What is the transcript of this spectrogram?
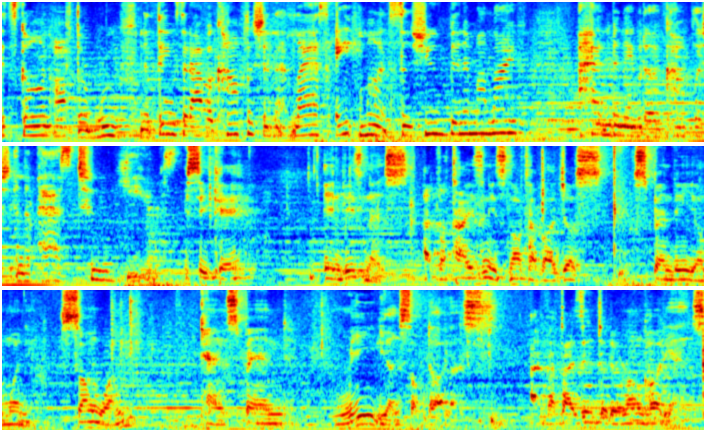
It's gone off the roof. The things that I've accomplished in the last eight months since you've been in my life, I hadn't been able to accomplish in the past two years. You see, Kay, in business, advertising is not about just spending your money. Someone can spend millions of dollars advertising to the wrong audience.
